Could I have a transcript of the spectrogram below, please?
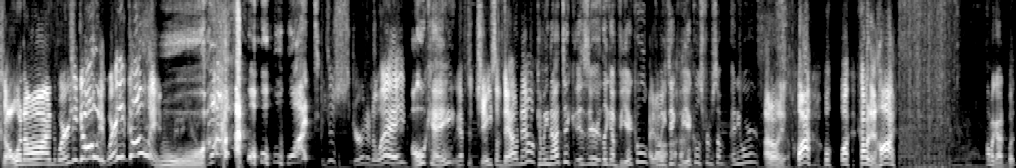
going on? Where's he going? Where are you going? What? what? He just skirted away. Okay. We have to chase him down now? Can we not take? Is there like a vehicle? I Can we take vehicles from some anywhere? I don't. Ah! Oh, oh, coming in hot. Oh my god. What?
